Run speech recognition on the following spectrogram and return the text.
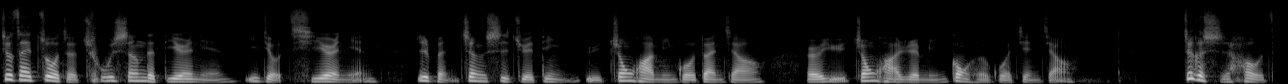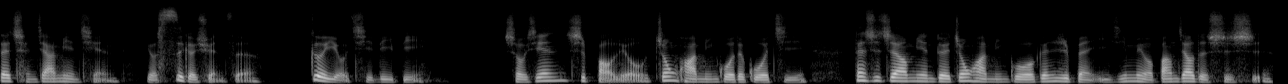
就在作者出生的第二年，一九七二年，日本正式决定与中华民国断交，而与中华人民共和国建交。这个时候，在陈家面前有四个选择，各有其利弊。首先是保留中华民国的国籍，但是这要面对中华民国跟日本已经没有邦交的事实。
